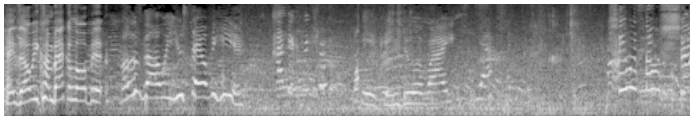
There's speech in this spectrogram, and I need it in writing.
Hey Zoe, come back a little bit. No, Zoe, you stay over here. Can I take a picture? Yeah, can you do it right? Yeah. She was so shy.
